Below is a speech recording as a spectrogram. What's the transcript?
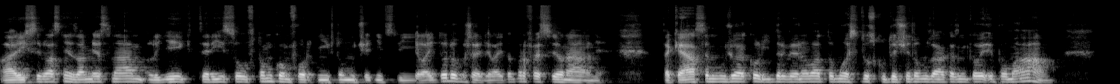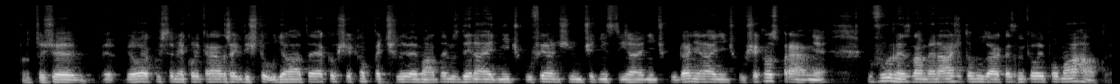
A když si vlastně zaměstnám lidi, kteří jsou v tom komfortní, v tom účetnictví, dělají to dobře, dělají to profesionálně, tak já se můžu jako lídr věnovat tomu, jestli to skutečně tomu zákazníkovi i pomáhá. Protože, jo, jak už jsem několikrát řekl, když to uděláte jako všechno pečlivě, máte mzdy na jedničku, finanční účetnictví na jedničku, daně na jedničku, všechno správně, to furt neznamená, že tomu zákazníkovi pomáháte.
